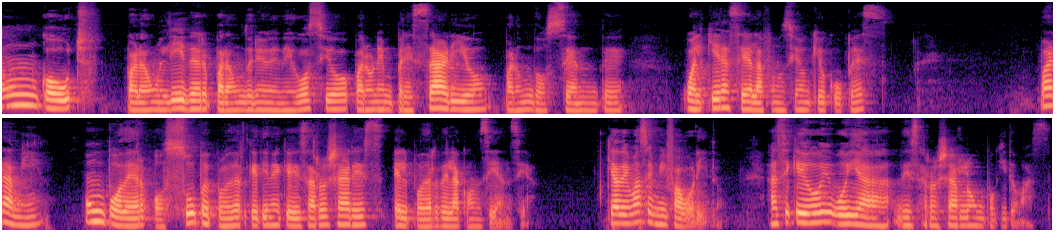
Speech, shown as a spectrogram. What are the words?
un coach, para un líder, para un dueño de negocio, para un empresario, para un docente, cualquiera sea la función que ocupes, para mí, un poder o superpoder que tiene que desarrollar es el poder de la conciencia, que además es mi favorito. Así que hoy voy a desarrollarlo un poquito más.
